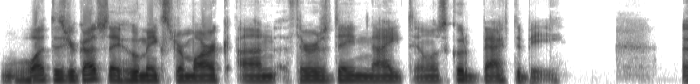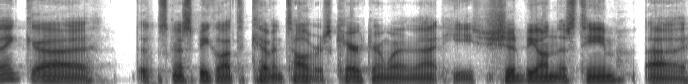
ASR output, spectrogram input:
what does your gut say? Who makes their mark on Thursday night? And let's go back to B. I think uh, it's going to speak a lot to Kevin Toliver's character and whether or not he should be on this team. Uh,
